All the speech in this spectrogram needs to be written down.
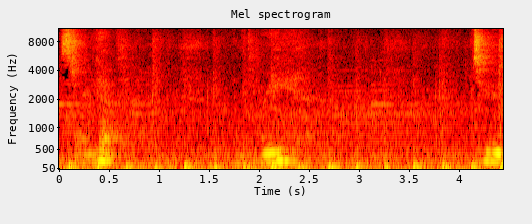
Start it up. In three, two,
